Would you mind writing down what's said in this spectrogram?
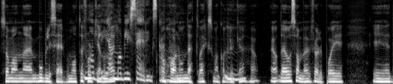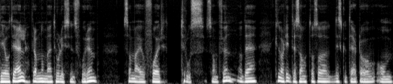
Så man uh, mobiliserer på en måte folk Mobili- gjennom der. mobiliseringskanal. Og har noen nettverk som man kan bruke. Mm. Ja. ja, Det er jo samme vi føler på i, i DOTL, Drammen Omegn Tro- Livssynsforum, som er jo for trossamfunn. Mm. Og det kunne vært interessant også diskutert om,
